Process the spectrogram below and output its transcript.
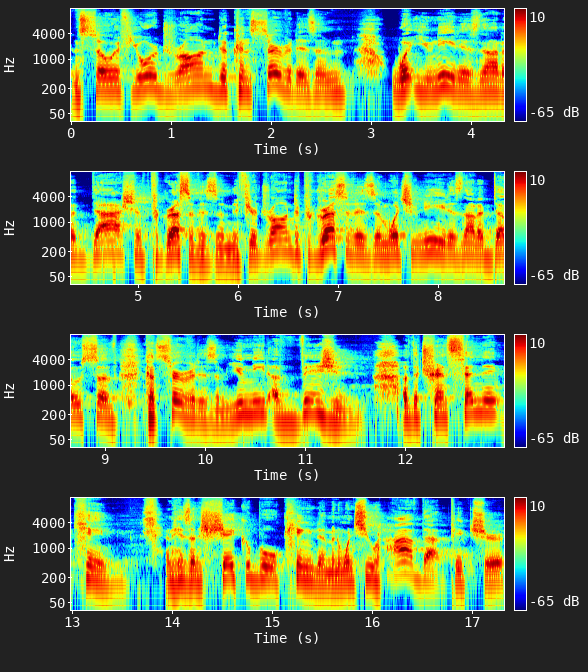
And so, if you're drawn to conservatism, what you need is not a dash of progressivism. If you're drawn to progressivism, what you need is not a dose of conservatism. You need a vision of the transcendent king and his unshakable kingdom. And once you have that picture,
